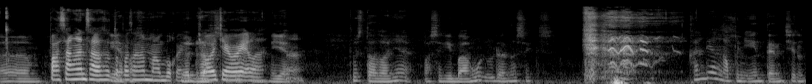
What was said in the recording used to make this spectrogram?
em, pasangan salah satu Iya, pasangan pas- mabuk ya. cowok gitu. cewek lah. Iya. Nah. terus tau-taunya pas lagi bangun udah nge-sex kan dia nggak punya intention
